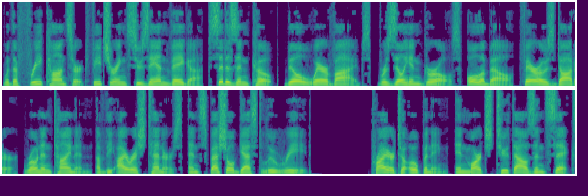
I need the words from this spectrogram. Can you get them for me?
with a free concert featuring Suzanne Vega, Citizen Cope, Bill Ware Vibes, Brazilian Girls, Ollabelle, Pharaoh's Daughter, Ronan Tynan of the Irish Tenors, and special guest Lou Reed. Prior to opening, in March 2006,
